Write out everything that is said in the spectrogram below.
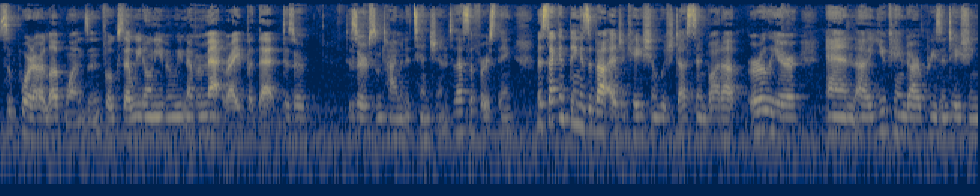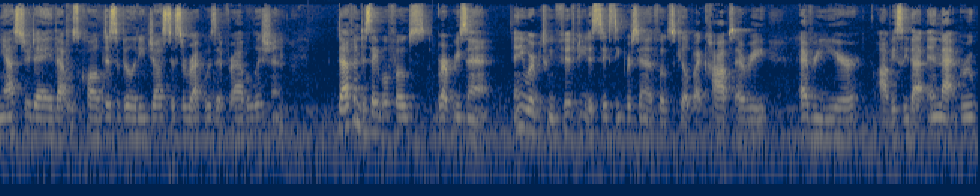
support our loved ones and folks that we don't even we've never met, right? But that deserve deserve some time and attention. So that's the first thing. The second thing is about education, which Dustin brought up earlier, and uh, you came to our presentation yesterday that was called Disability Justice, a Requisite for Abolition. Deaf and disabled folks represent anywhere between 50 to 60 percent of the folks killed by cops every every year. Obviously, that in that group,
